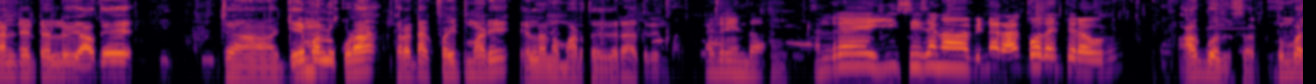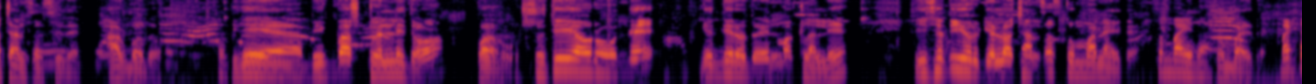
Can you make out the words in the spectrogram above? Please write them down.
ಕಂಟೆಂಟ್ ಅಲ್ಲೂ ಯಾವುದೇ ಅಲ್ಲೂ ಕೂಡ ಕರೆಕ್ಟಾಗಿ ಫೈಟ್ ಮಾಡಿ ಎಲ್ಲಾನು ಮಾಡ್ತಾ ಇದ್ದಾರೆ ಅದರಿಂದ. ಅದರಿಂದ. ಅಂದ್ರೆ ಈ ಸೀಸನ್ ವಿನ್ನರ್ ಆಗ್ಬೋದು ಅಂತೀರಾ ಅವರು? ಆಗ್ಬೋದು ಸರ್. ತುಂಬಾ ಚಾನ್ಸಸ್ ಇದೆ. ಆಗ್ಬೋದು. ಇದೇ ಬಿಗ್ ಬಾಸ್ ಟ್ವೆಲ್ ಇದು. ಶ್ರುತಿ ಅವರು ಒಂದೇ ಗೆದ್ದಿರೋದು ಹೆಣ್ಮಕ್ಳಲ್ಲಿ. ಈ ಸತಿ ಇವ್ರು ಗೆಲ್ಲೋ ಚಾನ್ಸಸ್ ತುಂಬಾನೇ ಇದೆ. ತುಂಬಾ ಇದೆ. ತುಂಬಾ ಇದೆ. ಬಟ್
